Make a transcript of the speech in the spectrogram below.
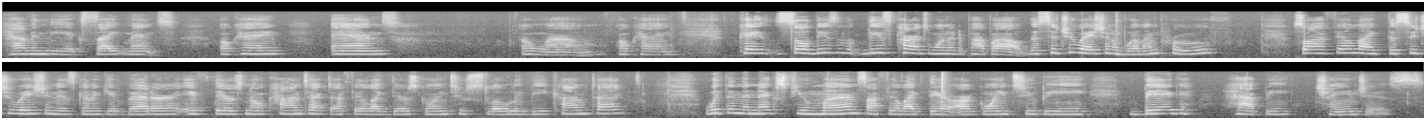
having the excitement, okay? And Oh, wow. Okay. Okay, so these, these cards wanted to pop out. The situation will improve. So I feel like the situation is going to get better. If there's no contact, I feel like there's going to slowly be contact. Within the next few months, I feel like there are going to be big, happy changes.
